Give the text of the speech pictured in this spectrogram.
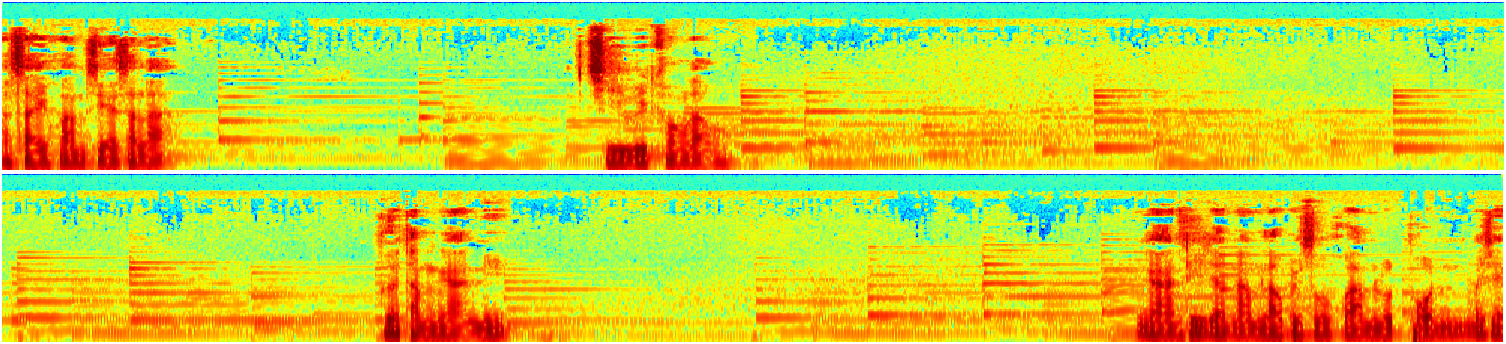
อาศัยความเสียสละ ชีวิตของเรา พื่อทำงานนี้ งานที่จะนำเราไปสู่ความหลุดพ้นไม่ใช่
